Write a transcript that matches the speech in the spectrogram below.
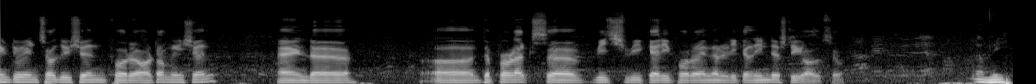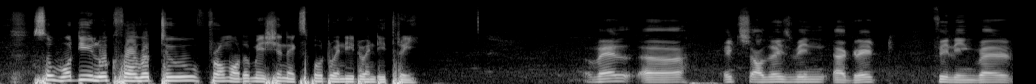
end-to-end solution for automation, and uh, uh, the products uh, which we carry for analytical industry also. Lovely. So, what do you look forward to from Automation Expo 2023? Well, uh, it's always been a great feeling where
